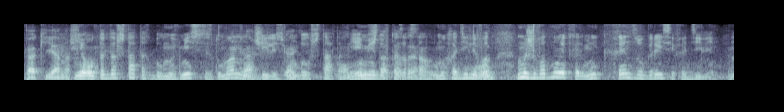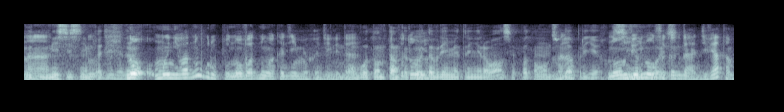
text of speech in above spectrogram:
как я нашел. Не, он тогда в Штатах был. Мы вместе с Думаном Как- учились. как- Он был в Штатах. он Я имею в в виду в Штатах, да? Казахстан. Мы ходили в Вот. од- Мы же в одну это ходили. Мы к Хензу Грейси ходили. Вы на- вместе с ним Ну, ходили, да? Ну, мы не в одну группу, но в одну академию ходили, Ну, да. вот он там А какое-то время тренировался, потом он Да. сюда приехал. Но он вернулся пояс. когда? Девятом?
